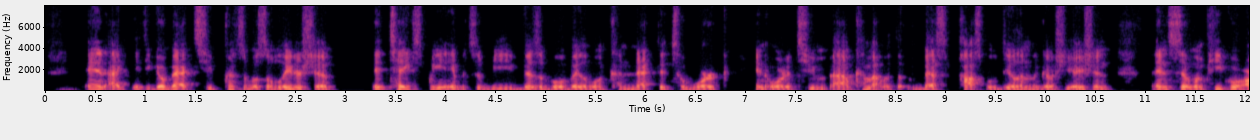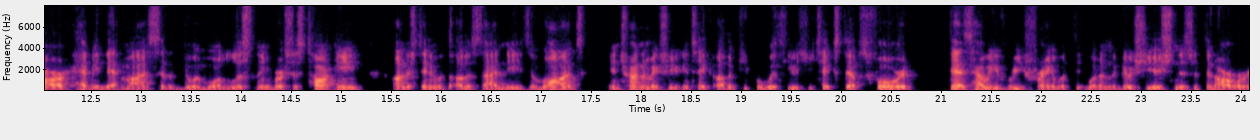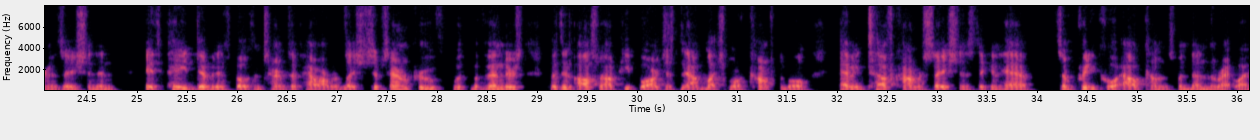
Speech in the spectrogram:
And I, if you go back to principles of leadership, it takes being able to be visible, available, and connected to work in order to uh, come up with the best possible deal in negotiation. And so when people are having that mindset of doing more listening versus talking, understanding what the other side needs and wants, and trying to make sure you can take other people with you as you take steps forward, that's how we've reframed what, the, what a negotiation is within our organization. And it's paid dividends both in terms of how our relationships are improved with, with vendors, but then also how people are just now much more comfortable having tough conversations that can have some pretty cool outcomes when done the right way.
